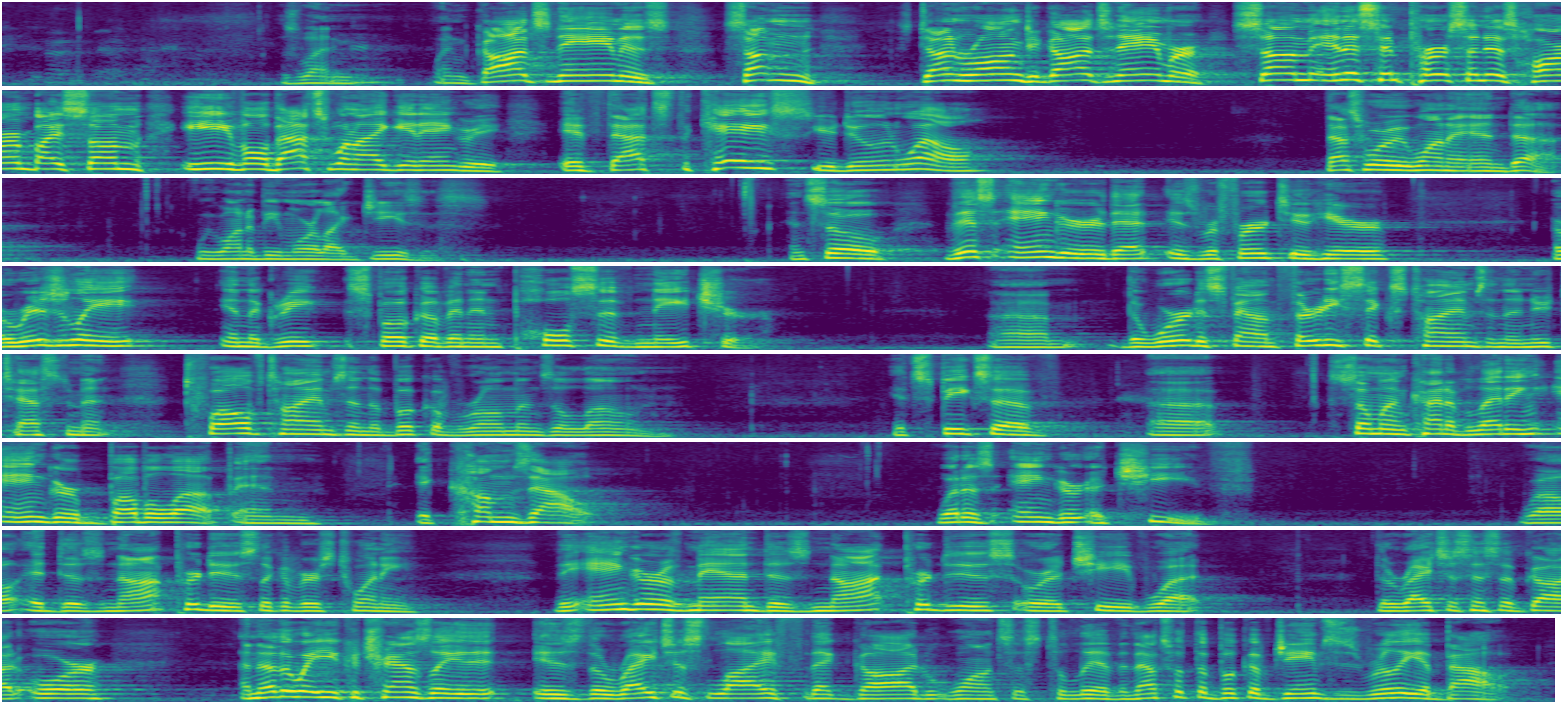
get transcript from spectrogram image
Is when, when God's name is something done wrong to God's name or some innocent person is harmed by some evil, that's when I get angry. If that's the case, you're doing well. That's where we want to end up. We want to be more like Jesus. And so, this anger that is referred to here originally in the Greek spoke of an impulsive nature. Um, the word is found 36 times in the New Testament, 12 times in the book of Romans alone. It speaks of uh, someone kind of letting anger bubble up and it comes out. What does anger achieve? Well, it does not produce, look at verse 20. The anger of man does not produce or achieve what? The righteousness of God. Or Another way you could translate it is the righteous life that God wants us to live. And that's what the book of James is really about.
